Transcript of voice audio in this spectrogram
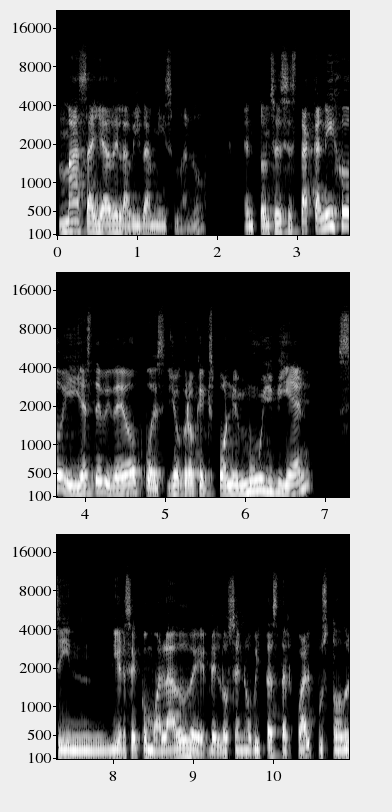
más allá de la vida misma, ¿no? Entonces está canijo y este video pues yo creo que expone muy bien sin irse como al lado de, los cenobitas tal cual, pues todo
